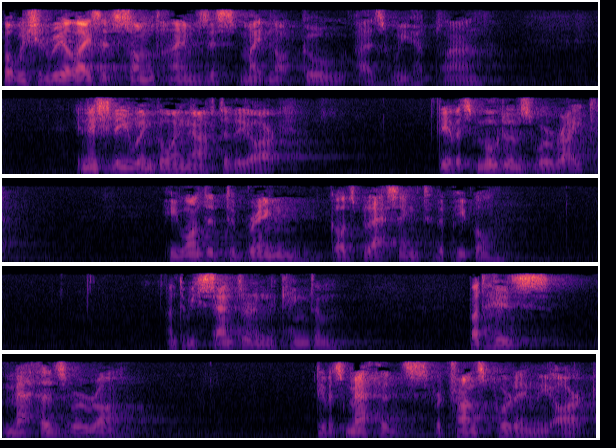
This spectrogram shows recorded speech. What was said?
But we should realize that sometimes this might not go as we have planned. Initially, when going after the ark, David's motives were right. He wanted to bring God's blessing to the people and to be centre in the kingdom. But his methods were wrong. David's methods for transporting the ark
